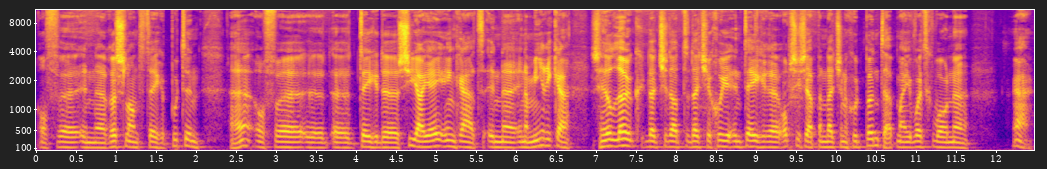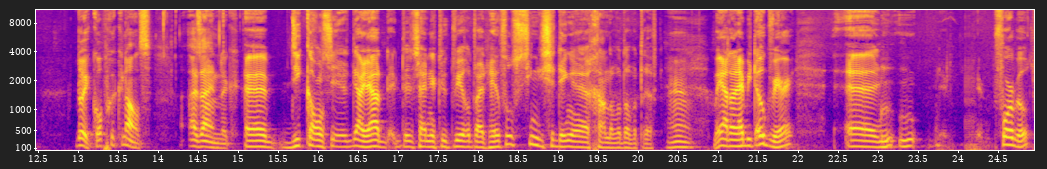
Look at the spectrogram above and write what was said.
Of eh, in Rusland tegen Poetin. Hè? Of tegen de CIA ingaat in, in Amerika. Het is heel leuk dat je, dat, dat je goede integere opties hebt en dat je een goed punt hebt. Maar je wordt gewoon ja, door je kop geknald. Uiteindelijk. Die kans, nou ja, er zijn natuurlijk wereldwijd heel veel cynische dingen gaande wat dat betreft. Ja. Maar ja, dan heb je het ook weer. Voorbeeld.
